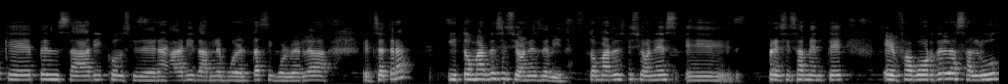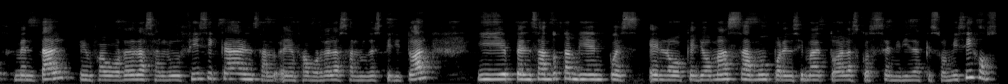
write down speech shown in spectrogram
que pensar y considerar y darle vueltas y volverle a, etcétera, y tomar decisiones de vida, tomar decisiones eh, precisamente en favor de la salud mental, en favor de la salud física, en, en, favor de la salud espiritual y pensando también pues en lo que yo más amo por encima de todas las cosas en mi vida que son mis hijos.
